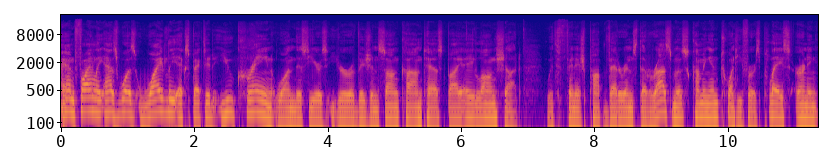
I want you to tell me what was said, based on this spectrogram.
And finally, as was widely expected, Ukraine won this year's Eurovision Song Contest by a long shot, with Finnish pop veterans The Rasmus coming in 21st place, earning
